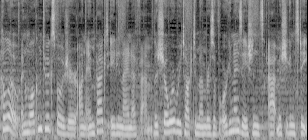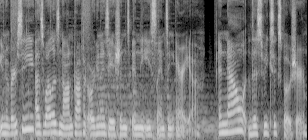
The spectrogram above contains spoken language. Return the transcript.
Hello, and welcome to Exposure on Impact 89 FM, the show where we talk to members of organizations at Michigan State University, as well as nonprofit organizations in the East Lansing area. And now, this week's Exposure.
